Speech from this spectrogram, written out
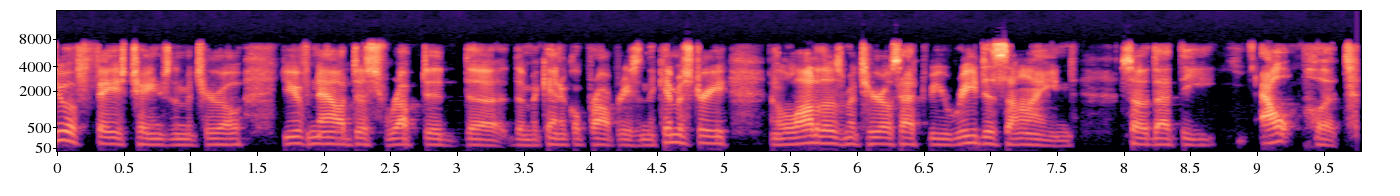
do a phase change in the material you've now disrupted the the mechanical properties and the chemistry and a lot of those materials have to be redesigned so that the output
